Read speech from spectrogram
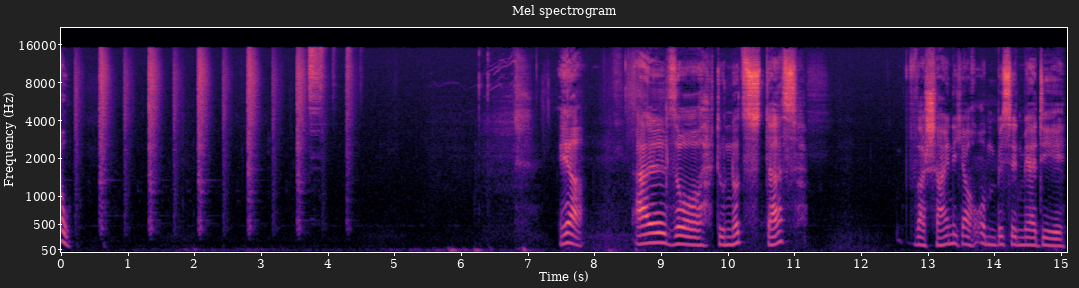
Oh, Ja, also du nutzt das wahrscheinlich auch, um ein bisschen mehr die,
